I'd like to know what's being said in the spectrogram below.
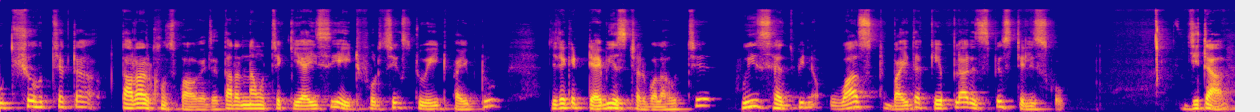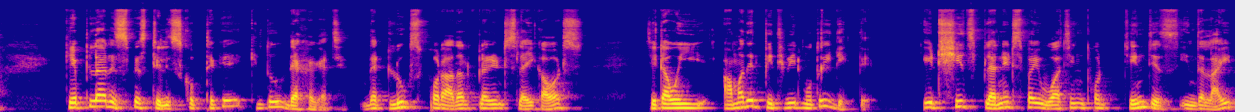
উৎস হচ্ছে একটা তারার খোঁজ পাওয়া গেছে। তারার নাম হচ্ছে KIC eight four six two eight five two যেটাকে ট্যাবি স্টার বলা হচ্ছে which has been watched by the Kepler space telescope যেটা কেপলার স্পেস টেলিস্কোপ থেকে কিন্তু দেখা গেছে। That looks for other planets like ours যেটা ওই আমাদের পৃথিবীর মতোই দেখতে। It sees planets by watching for changes in the light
